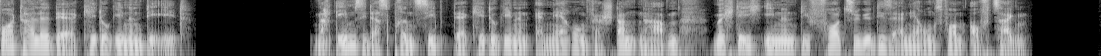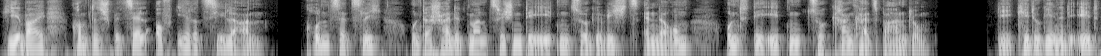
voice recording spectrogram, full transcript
Vorteile der ketogenen Diät Nachdem Sie das Prinzip der ketogenen Ernährung verstanden haben, möchte ich Ihnen die Vorzüge dieser Ernährungsform aufzeigen. Hierbei kommt es speziell auf Ihre Ziele an. Grundsätzlich unterscheidet man zwischen Diäten zur Gewichtsänderung und Diäten zur Krankheitsbehandlung. Die ketogene Diät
